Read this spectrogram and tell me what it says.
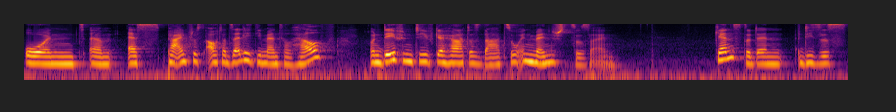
und ähm, es beeinflusst auch tatsächlich die Mental Health und definitiv gehört es dazu, ein Mensch zu sein. Kennst du denn dieses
